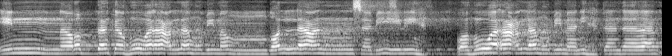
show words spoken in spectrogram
إن ربك هو أعلم بمن ضل عن سبيله وهو أعلم بمن اهتدى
